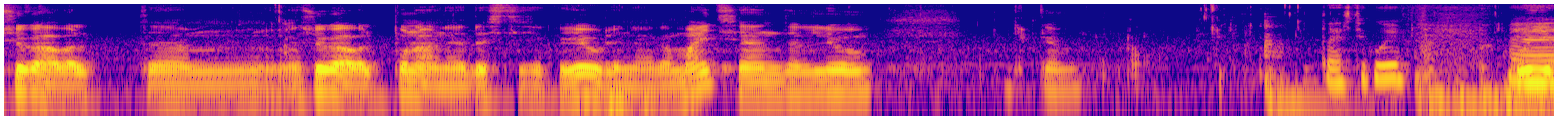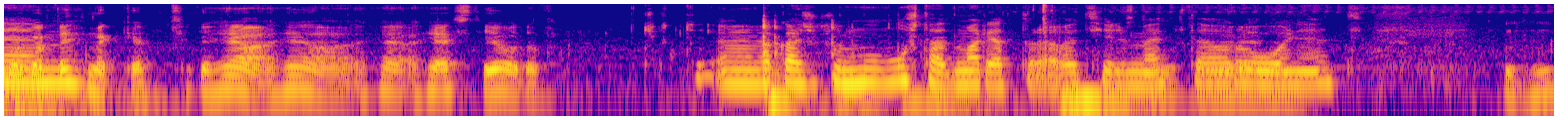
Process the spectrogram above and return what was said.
sügavalt, sügavalt punane ja tõesti niisugune jõuline, aga maitse on tal ju niisugune täiesti kuiv. kuiv, aga pehmeke, niisugune hea, hea, hea, hästi joodav väga mu- mustad marjad tulevad silme ette, et mm. -hmm.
